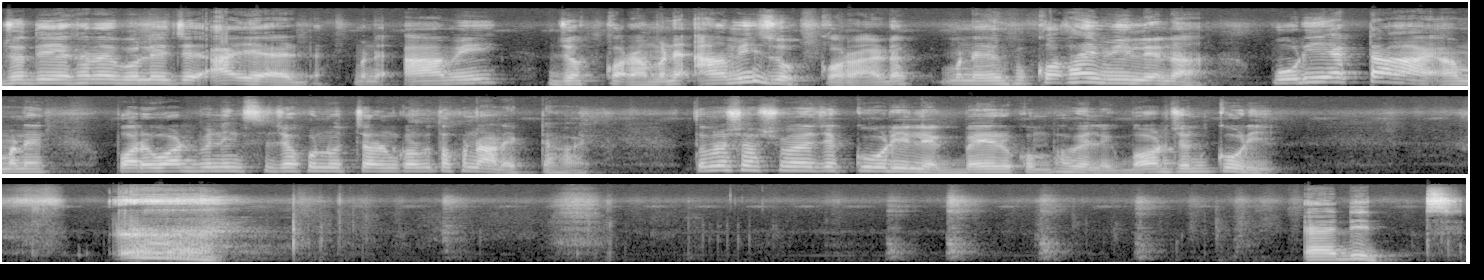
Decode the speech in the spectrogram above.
যদি এখানে বলি যে আই অ্যাড মানে আমি যোগ করা মানে আমি যোগ করা, এটা মানে কথাই মিলে না। পড়ি একটা আ- মানে পরে ওয়ার্ড মিনিংসে যখন উচ্চারণ করব তখন আরেকটা হয়। তোমরা সবসময় যে করি লিখবে, এরকমভাবে লিখবে, অর্জন করি। Addict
